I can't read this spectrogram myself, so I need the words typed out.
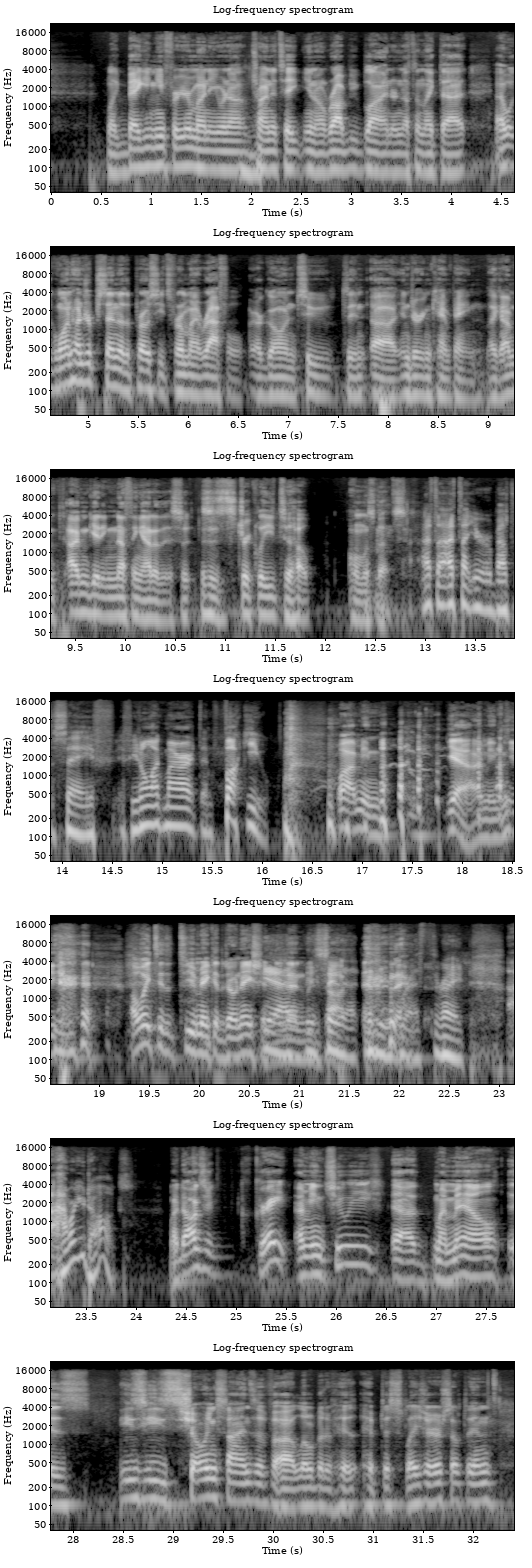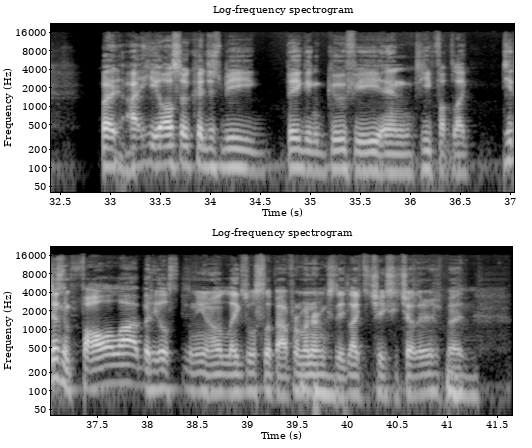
like begging you for your money. We're not trying to take, you know, rob you blind or nothing like that. Uh, 100% of the proceeds from my raffle are going to the uh, Enduring campaign. Like I'm, I'm getting nothing out of this. This is strictly to help homeless vets. I thought I thought you were about to say if if you don't like my art, then fuck you. Well, I mean, yeah, I mean, I'll wait till, till you make a donation yeah, and then we say talk. that under your breath, right? Uh, how are your dogs? My dogs are great. I mean, Chewy, uh, my male is he's he's showing signs of uh, a little bit of hip, hip dysplasia or something, but uh, he also could just be big and goofy, and he like he doesn't fall a lot, but he'll you know legs will slip out from under him because they like to chase each other. But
